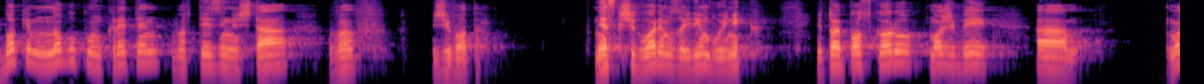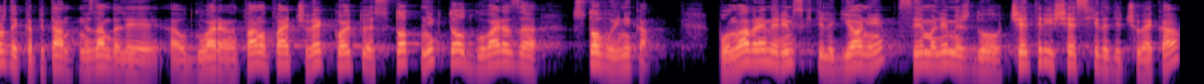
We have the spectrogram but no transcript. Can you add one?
Бог е много конкретен в тези неща в живота. Днес ще говорим за един войник. И той по-скоро, може би, а, може да е капитан, не знам дали отговаря на това, но това е човек, който е стотник, той отговаря за 100 войника. По това време римските легиони са имали между 4 и 6 хиляди човека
